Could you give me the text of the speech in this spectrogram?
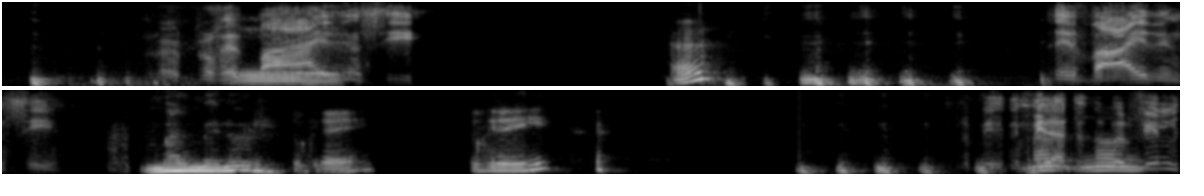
el profe eh, Biden sí. ¿Ah? Es Biden sí. Mal menor. ¿Tú crees? ¿Tú creí? Mira tu perfil.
